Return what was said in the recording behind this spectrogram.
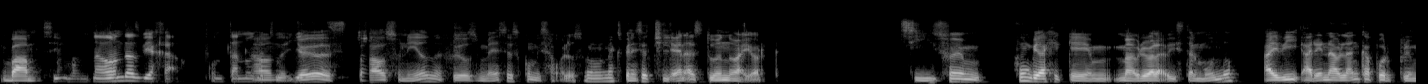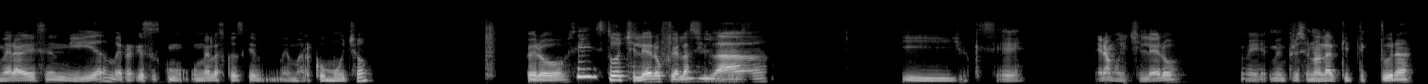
va. Sí, ¿a dónde has viajado? Contanos. ¿A dónde? Yo de Estados Unidos me fui dos meses con mis abuelos. Fue una experiencia chilena. Estuve en Nueva York. Sí, fue, fue un viaje que me abrió la vista al mundo. Ahí vi arena blanca por primera vez en mi vida. eso es como una de las cosas que me marcó mucho. Pero sí, estuvo chilero. Fui a la ciudad. Y yo qué sé, era muy chilero, me, impresionó la arquitectura,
